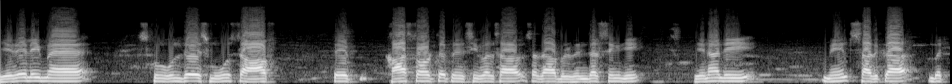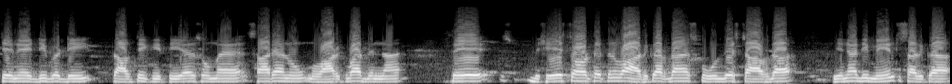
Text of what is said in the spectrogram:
ਜਿਹਦੇ ਲਈ ਮੈਂ ਸਕੂਲ ਦੇ ਸਮੂਹ ਸਟਾਫ ਤੇ ਖਾਸ ਤੌਰ ਤੇ ਪ੍ਰਿੰਸੀਪਲ ਸਾਹਿਬ ਸਰਦਾਰ ਬਲਵਿੰਦਰ ਸਿੰਘ ਜੀ, ਜਿਨ੍ਹਾਂ ਦੀ ਮਿਹਨਤ ਸਦਕਾ ਬੱਚੇ ਨੇ ਏਡੀ ਵੱਡੀ ਪ੍ਰਾਪਤੀ ਕੀਤੀ ਹੈ, ਸੋ ਮੈਂ ਸਾਰਿਆਂ ਨੂੰ ਮੁਬਾਰਕਬਾਦ ਦਿੰਦਾ ਤੇ ਵਿਸ਼ੇਸ਼ ਤੌਰ ਤੇ ਧੰਨਵਾਦ ਕਰਦਾ ਸਕੂਲ ਦੇ ਸਟਾਫ ਦਾ, ਜਿਨ੍ਹਾਂ ਦੀ ਮਿਹਨਤ ਸਦਕਾ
